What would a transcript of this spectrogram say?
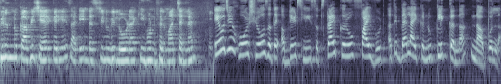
ਫਿਲਮ ਨੂੰ ਕਾਫੀ ਸ਼ੇਅਰ ਕਰੀਏ। ਸਾਡੀ ਇੰਡਸਟਰੀ ਨੂੰ ਵੀ ਲੋੜ ਹੈ ਕਿ ਹੁਣ ਫਿਲਮਾਂ ਚੱਲਣ। ਇਹੋ ਜਿਹੇ ਹੋਰ ਸ਼ੋਜ਼ ਅਤੇ ਅਪਡੇਟਸ ਲਈ ਸਬਸਕ੍ਰਾਈਬ ਕਰੋ 5wood ਅਤੇ ਬੈਲ ਆਈਕਨ ਨੂੰ ਕਲਿੱਕ ਕਰਨਾ ਨਾ ਭੁੱਲਣਾ।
